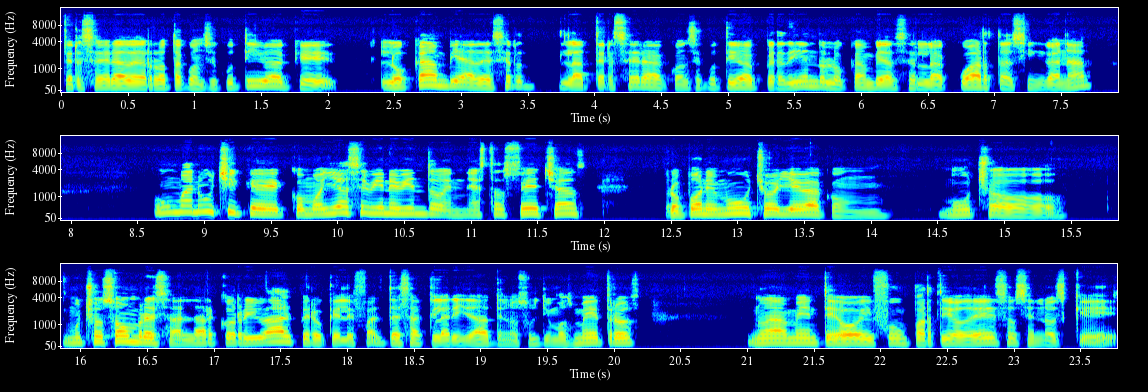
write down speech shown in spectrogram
tercera derrota consecutiva que lo cambia de ser la tercera consecutiva perdiendo, lo cambia a ser la cuarta sin ganar. Un Manucci que, como ya se viene viendo en estas fechas, propone mucho, llega con mucho, muchos hombres al arco rival, pero que le falta esa claridad en los últimos metros. Nuevamente hoy fue un partido de esos en los que,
